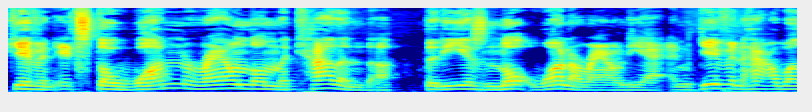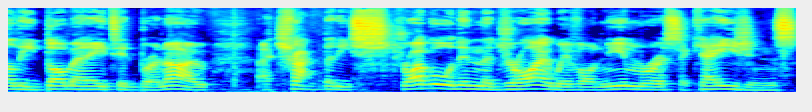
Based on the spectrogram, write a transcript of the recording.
given it's the one round on the calendar that he has not won around yet, and given how well he dominated Brno, a track that he struggled in the dry with on numerous occasions.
